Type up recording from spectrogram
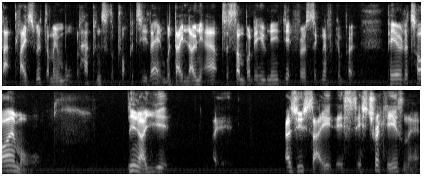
that place with them. I mean, what would happen to the property then? Would they loan it out to somebody who needed it for a significant pe- period of time, or you know, you, as you say, it's it's tricky, isn't it?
